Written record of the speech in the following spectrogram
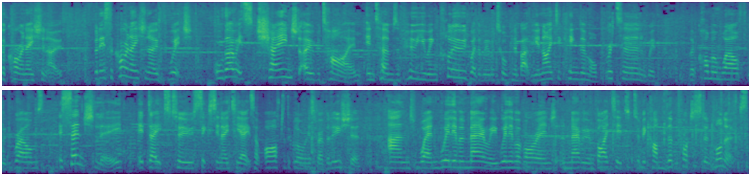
the coronation oath. But it's the coronation oath which although it's changed over time in terms of who you include, whether we were talking about the United Kingdom or Britain with the Commonwealth, with realms, essentially it dates to 1688, so after the Glorious Revolution, and when William and Mary, William of Orange and Mary were invited to become the Protestant monarchs.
